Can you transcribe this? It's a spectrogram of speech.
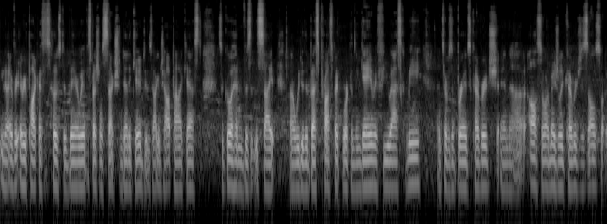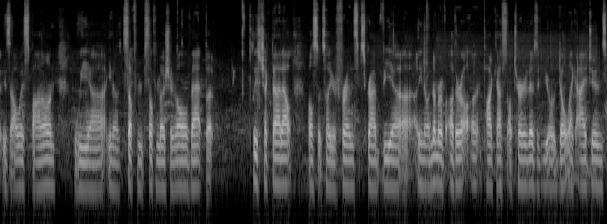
you know every every podcast is hosted there. We have a special section dedicated to the Talking Chop podcast. So go ahead and visit the site. Uh, we do the best prospect work in the game, if you ask me, in terms of Braves coverage, and uh, also our Major League coverage is also is always spot on. We uh, you know self self promotion and all of that, but please check that out. Also, tell your friends, subscribe via uh, you know a number of other uh, podcast alternatives if you don't like iTunes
